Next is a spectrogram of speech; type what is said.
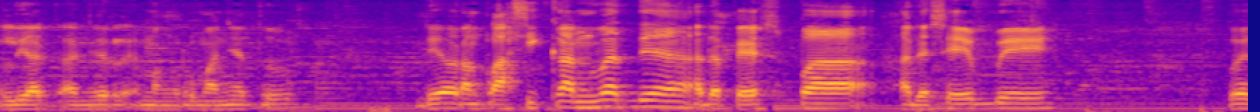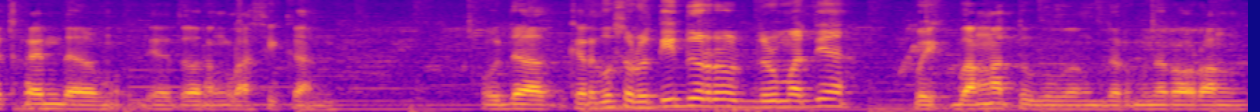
Ngeliat anjir emang rumahnya tuh dia orang klasikan banget dia. Ada Vespa ada CB gue keren dah dia tuh orang klasikan. Udah kira gue suruh tidur di rumah dia. Baik banget tuh gue bener-bener orang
